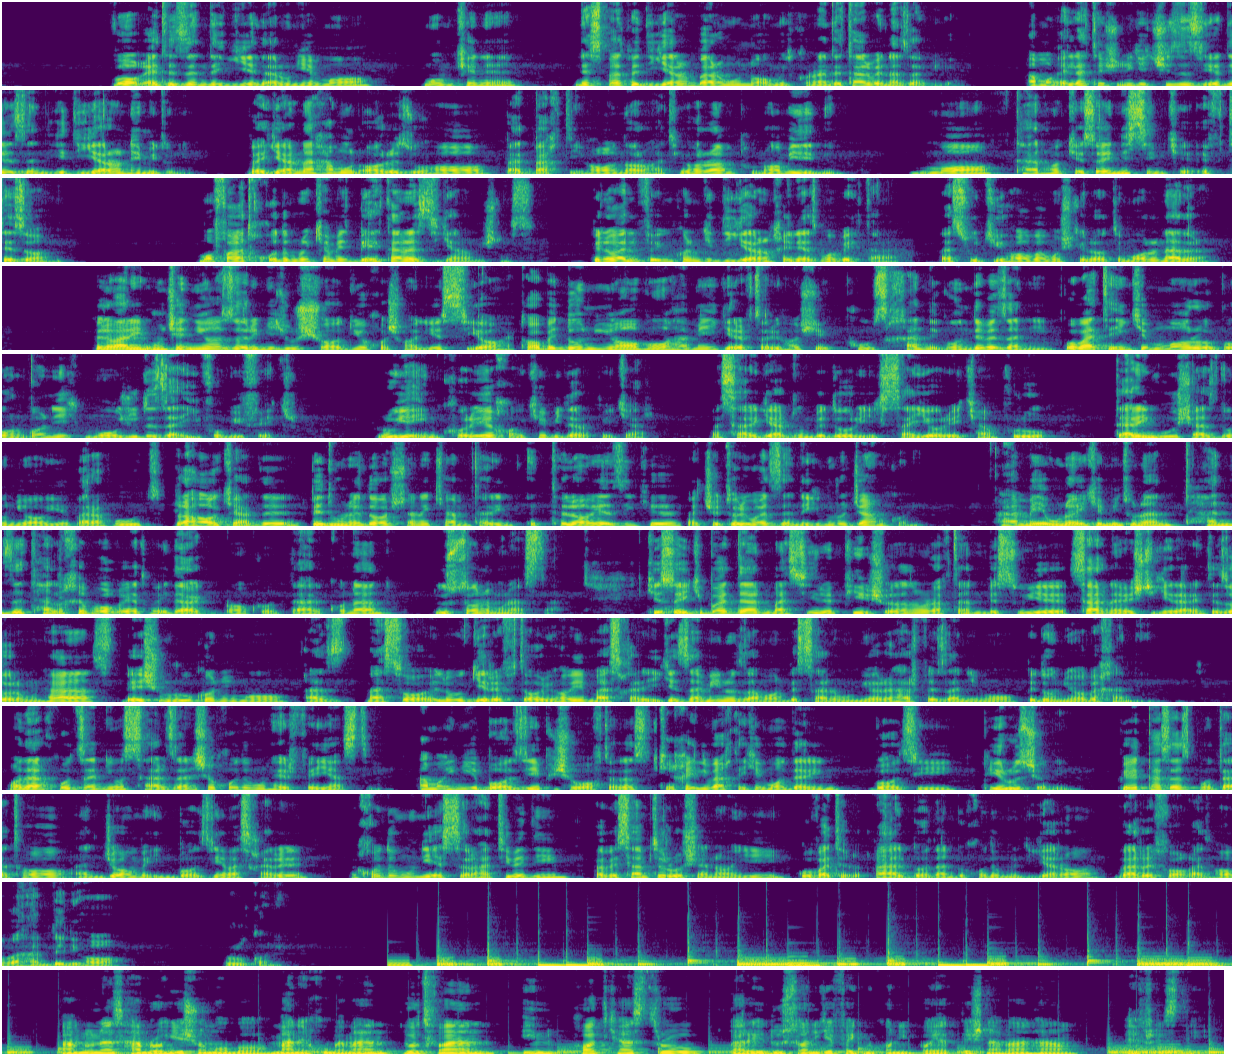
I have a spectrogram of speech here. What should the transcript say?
واقعیت زندگی درونی ما ممکنه نسبت به دیگران برامون ناامید کننده تر به نظر بیاد. اما علتش اینه که چیز زیادی از زندگی دیگران نمی‌دونیم. وگرنه همون آرزوها بدبختیها ناراحتی ها رو هم تونها می‌دیدیم. ما تنها کسایی نیستیم که افتضاحیم. ما فقط خودمون رو کمی بهتر از دیگران می‌شناسیم. بنابراین فکر می‌کنیم که دیگران خیلی از ما بهترن و سوتی ها و مشکلات ما رو ندارن. بنابراین اون چه نیاز داریم یه جور شادی و خوشحالی سیاهه. تا به دنیا و همه گرفتاری هاش یک پوزخند گنده بزنیم. بابت اینکه ما رو به عنوان یک موجود ضعیف و بیفکر. روی این کره خاکی بیدار پیکر و سرگردون به دور یک سیاره کمفروغ در این گوش از دنیای برهوت رها کرده بدون داشتن کمترین اطلاعی از اینکه و چطوری باید زندگیمون رو جمع کنیم. همه اونایی که می‌تونن تنز تلخ واقعیت های درناک رو درک کنن دوستانمون هستن. کسایی که باید در مسیر پیر شدن و رفتن به سوی سرنوشتی که در انتظارمون هست بهشون رو کنیم و از مسائل و گرفتاری های مسخره ای که زمین و زمان به سرمون میاره حرف بزنیم و به دنیا بخندیم. ما در خودزنی و سرزنش خودمون حرفه ای هستیم. اما این یه بازی پیش افتاده است که خیلی وقتی که ما در این بازی پیروز شدیم. بیاید پس از مدتها انجام این بازی مسخره به خودمون یه استراحتی بدیم و به سمت روشنایی قوت قلب دادن به خودمون و دیگران و رفاقت ها و همدلی ها رو کنیم. ممنون از همراهی شما با من خوب من. لطفا این پادکست رو برای دوستانی که فکر می‌کنید باید بشنون هم بفرستید.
